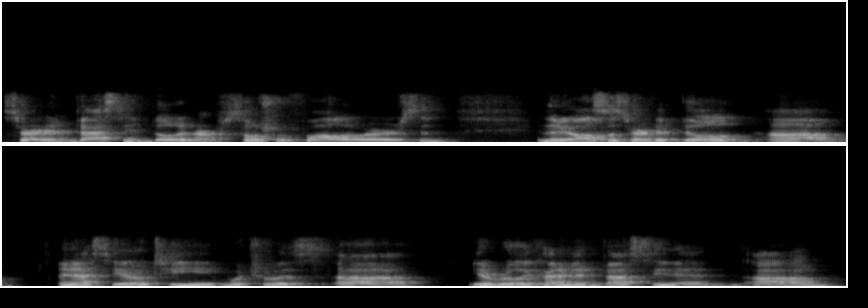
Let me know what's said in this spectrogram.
started investing, building our social followers, and and then we also started to build um, an SEO team, which was, uh, you know, really kind of investing in um,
